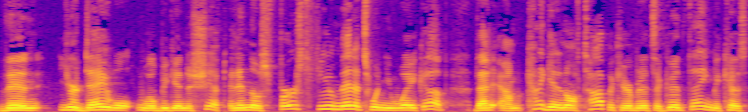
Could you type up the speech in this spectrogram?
then your day will, will begin to shift. And in those first few minutes when you wake up, that I'm kind of getting off topic here, but it's a good thing because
